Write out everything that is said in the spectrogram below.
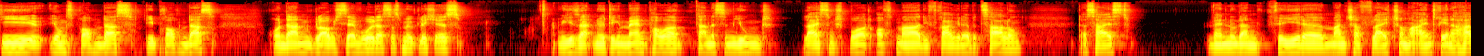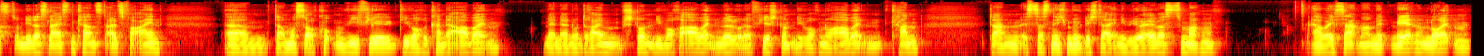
die Jungs brauchen das, die brauchen das. Und dann glaube ich sehr wohl, dass das möglich ist. Wie gesagt, nötige Manpower. Dann ist im Jugendleistungssport oft mal die Frage der Bezahlung. Das heißt, wenn du dann für jede Mannschaft vielleicht schon mal einen Trainer hast und dir das leisten kannst als Verein, ähm, da musst du auch gucken, wie viel die Woche kann der arbeiten. Wenn der nur drei Stunden die Woche arbeiten will oder vier Stunden die Woche nur arbeiten kann, dann ist das nicht möglich, da individuell was zu machen. Aber ich sag mal, mit mehreren Leuten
